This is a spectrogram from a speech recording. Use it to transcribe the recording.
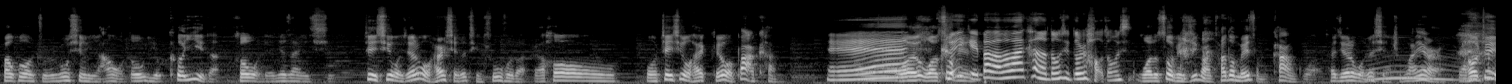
包括主人公姓杨，我都有刻意的和我连接在一起。这期我觉得我还是写的挺舒服的。然后我这期我还给我爸看，哎，我我可以给爸爸妈妈看的东西都是好东西。我的作品基本上他都没怎么看过，他觉得我这写什么玩意儿哦。然后这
